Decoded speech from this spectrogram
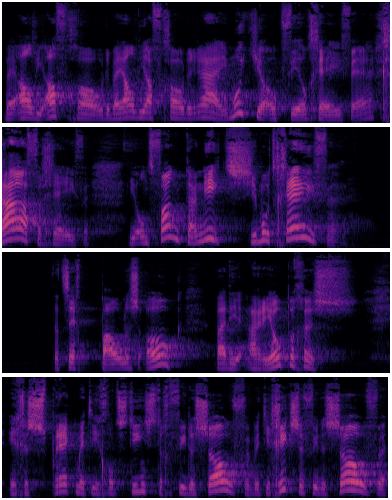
bij al die afgoden, bij al die afgoderij, moet je ook veel geven, hè? gaven geven. Je ontvangt daar niets, je moet geven. Dat zegt Paulus ook bij die Areopagus. In gesprek met die godsdienstige filosofen, met die Griekse filosofen.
